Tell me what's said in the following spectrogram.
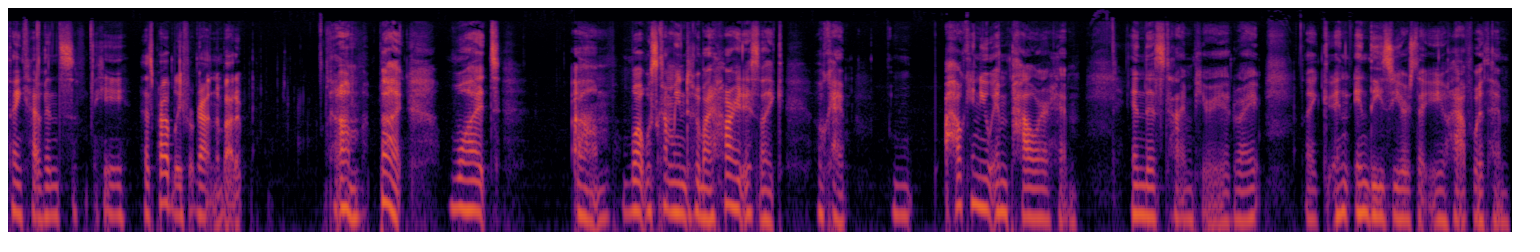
thank heavens he has probably forgotten about it. Um, but what um, what was coming to my heart is like, okay, how can you empower him in this time period, right? Like in, in these years that you have with him.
